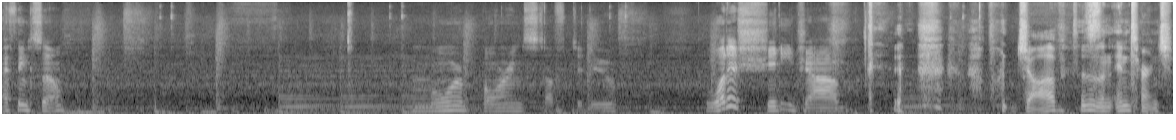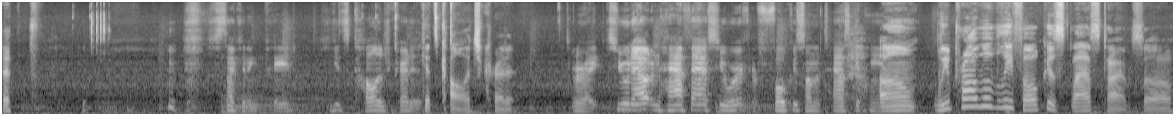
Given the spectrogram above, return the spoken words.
I think so. More boring stuff to do. What a shitty job. What job? This is an internship. He's not getting paid. He gets college credit. Gets college credit. Alright, tune out and half-ass your work or focus on the task at hand. Um, we probably focused last time, so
